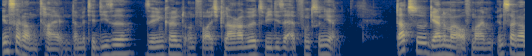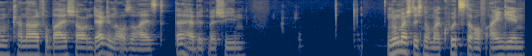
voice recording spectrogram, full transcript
Instagram teilen, damit ihr diese sehen könnt und für euch klarer wird, wie diese App funktionieren. Dazu gerne mal auf meinem Instagram-Kanal vorbeischauen, der genauso heißt The Habit Machine. Nun möchte ich noch mal kurz darauf eingehen,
